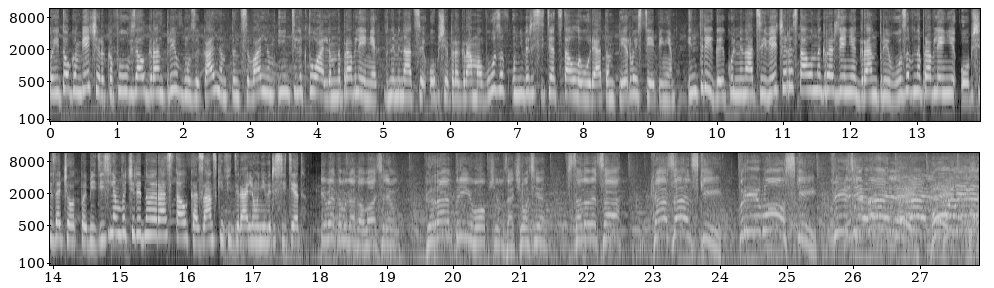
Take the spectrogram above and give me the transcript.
По итогам вечера КФУ взял гран-при в музыкальном, танцевальном и интеллектуальном направлениях. В номинации «Общая программа вузов» университет стал лауреатом первой степени. Интригой и кульминацией вечера стало награждение гран-при вуза в направлении «Общий зачет». Победителем в очередной раз стал Казанский федеральный университет. И в этом году обладателем гран-при в общем зачете становится Казанский Приволжский федеральный университет!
